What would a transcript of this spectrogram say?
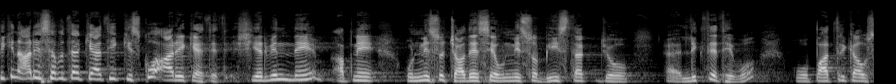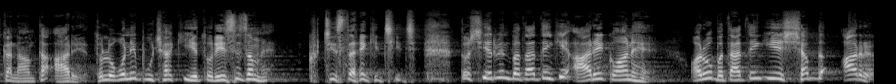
लेकिन आर्य सभ्यता क्या थी? किसको आर्य कहते थे? शेरविंद ने अपने 1914 से 1920 तक जो लिखते थे वो वो पात्रिका उसका नाम था आर्य। तो लोगों ने पूछा कि ये तो रेसिज्म है, कुछ इस तरह की चीज़। तो शेरविंद बताते हैं कि आर्य कौन है? और वो बताते हैं कि ये शब्द अर,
